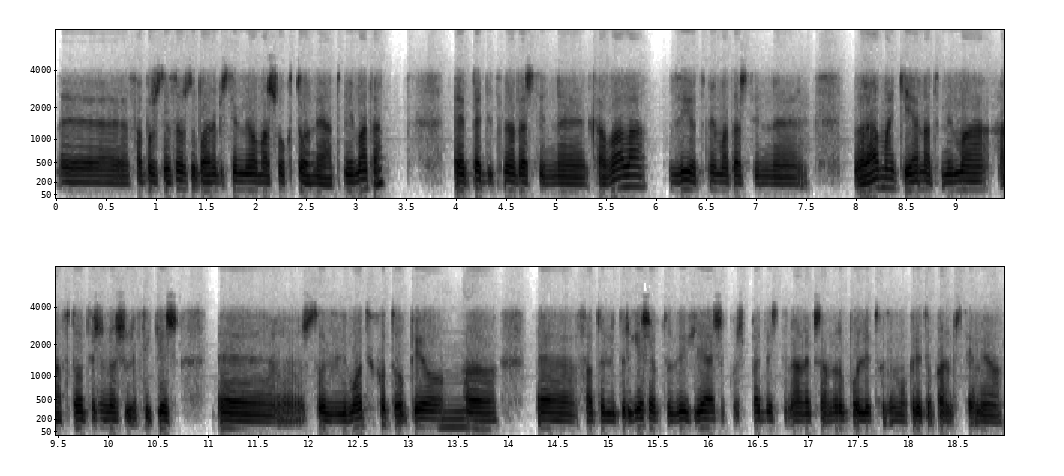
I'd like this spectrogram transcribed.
ε, θα προσθεθούν στο Πανεπιστήμιό μας 8 νέα τμήματα, 5 τμήματα στην Καβάλα, δύο τμήματα στην Δράμα και ένα τμήμα αυτό της νοσηλευτικής στο Δημότυχο το οποίο θα το λειτουργήσει από το 2025 στην Αλεξανδρούπολη του Δημοκρίτου Πανεπιστήμιο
